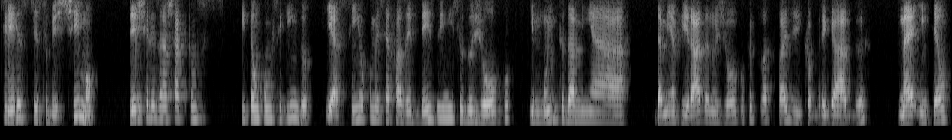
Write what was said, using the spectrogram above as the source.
Se eles te subestimam, deixa eles achar que estão conseguindo. E assim eu comecei a fazer desde o início do jogo e muito da minha da minha virada no jogo foi pela tua dica. Obrigado, né? Então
